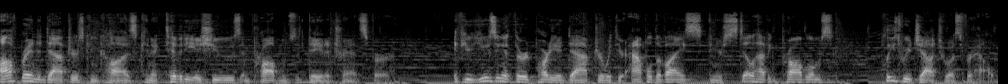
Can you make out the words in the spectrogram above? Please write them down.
Off-brand adapters can cause connectivity issues and problems with data transfer. If you're using a third-party adapter with your Apple device and you're still having problems, please reach out to us for help.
